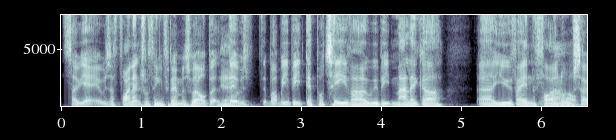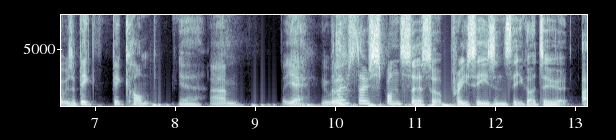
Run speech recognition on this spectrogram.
so yeah, it was a financial thing for them as well. But Yeah. there was, well, we beat Deportivo, we beat Malaga, uh, Juve in the final. Wow. So it was a big, big comp. Yeah. Um, but yeah, it But were- those those sponsor sort of pre seasons that you got to do, I,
